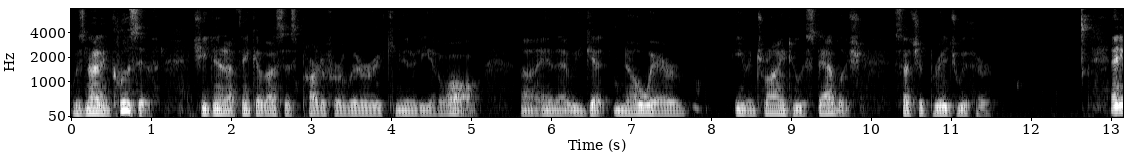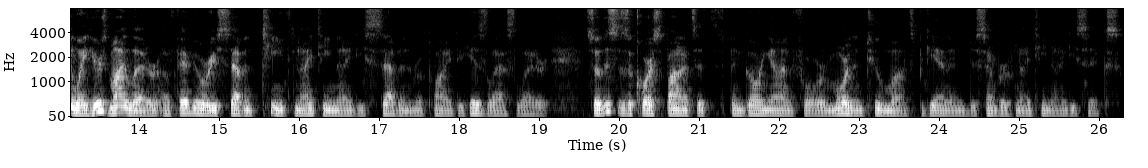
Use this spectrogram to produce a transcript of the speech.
was not inclusive. She did not think of us as part of her literary community at all, uh, and that we get nowhere even trying to establish such a bridge with her. Anyway, here's my letter of February 17th, 1997, replying to his last letter. So, this is a correspondence that's been going on for more than two months, began in December of 1996.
